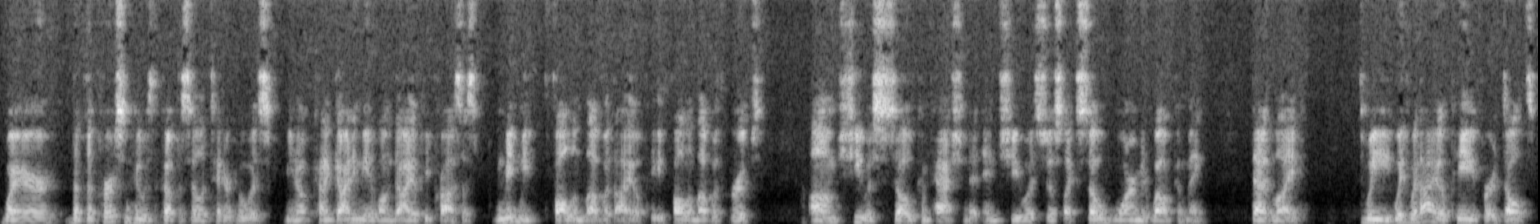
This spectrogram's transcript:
where the, the person who was the co-facilitator who was you know kind of guiding me along the IOP process made me fall in love with IOP, fall in love with groups. Um, she was so compassionate and she was just like so warm and welcoming that like we with with IOP for adults,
